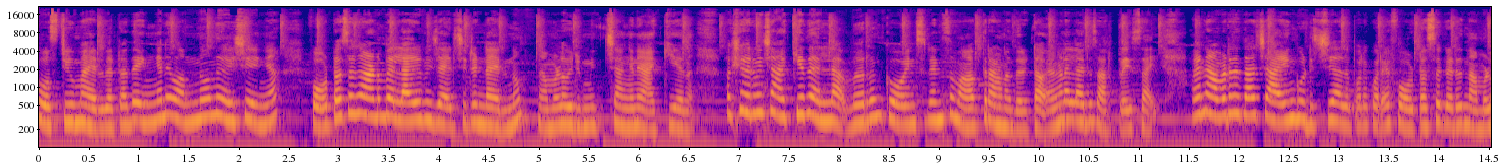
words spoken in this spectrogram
കോസ്റ്റ്യൂമായിരുന്നു കേട്ടോ അത് എങ്ങനെ വന്നു എന്ന് ചോദിച്ചു കഴിഞ്ഞാൽ ഫോട്ടോസ് കാണുമ്പോൾ എല്ലാവരും വിചാരിച്ചിട്ടുണ്ടായിരുന്നു നമ്മൾ ഒരുമിച്ച് അങ്ങനെ ആക്കിയെന്ന്. പക്ഷെ ഒരുമിച്ച് ആക്കിയതല്ല വെറും കോയിൻസിഡൻസ് മാത്രമാണത് കേട്ടോ ഞങ്ങളെല്ലാവരും സർപ്രൈസായി അങ്ങനെ അവിടെ ഇതാ ചായയും കുടിച്ച് അതുപോലെ കുറേ ഫോട്ടോസൊക്കെ എടുത്ത് നമ്മൾ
